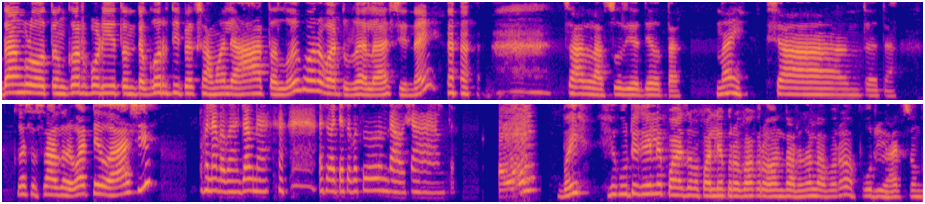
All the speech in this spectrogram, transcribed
दांगडोत गडबडीत अन त्या गर्दीपेक्षा मला आता लय बरं वाटून राहिलं अशी नाही? चालला सूर्य देवता नाही शांतता. कसं साजरं वाटते व अशी? हो ना बाबा जाऊ ना. असं वाटतं असं बसून राव शांत. बाई हे कुठे गेले? पायजा बापा लेकर बाकर अंधार झाला बरं. पुरी हात संग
